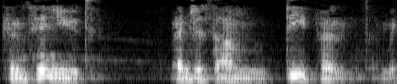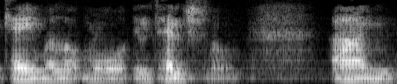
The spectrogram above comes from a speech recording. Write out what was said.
continued and just um, deepened and became a lot more intentional. Um,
